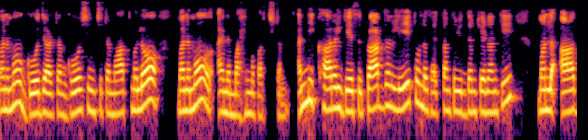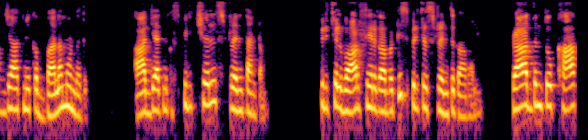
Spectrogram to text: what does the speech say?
మనము గోజాడటం ఘోషించటం ఆత్మలో మనము ఆయన మహిమపరచటం. అన్ని కార్యలు చేసి ప్రార్థన లేకుండా సైతాంత యుద్ధం చేయడానికి మనలో ఆధ్యాత్మిక బలం ఉండదు. ఆధ్యాత్మిక స్పిరిచువల్ స్ట్రెంగ్త్ అంటాం. స్పిరిచువల్ వార్ఫేర్ కాబట్టి స్పిరిచువల్ స్ట్రెంగ్త్ కావాలి. ప్రార్థనతో కాక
